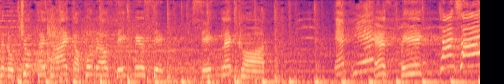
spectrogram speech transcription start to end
สนุกช่วงท้ายๆ กับพวกเราสิงห์มิวสิกสิงห์เลคคอร์ด เอสพีเอสพีทางซ้าย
